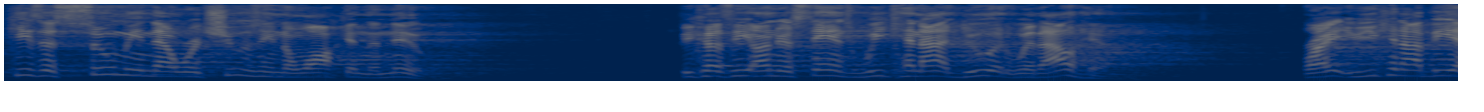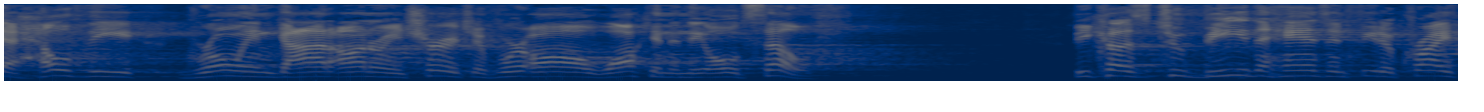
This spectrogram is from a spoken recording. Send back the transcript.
he's assuming that we're choosing to walk in the new. Because he understands we cannot do it without him. Right? You cannot be a healthy, growing, God honoring church if we're all walking in the old self. Because to be the hands and feet of Christ,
